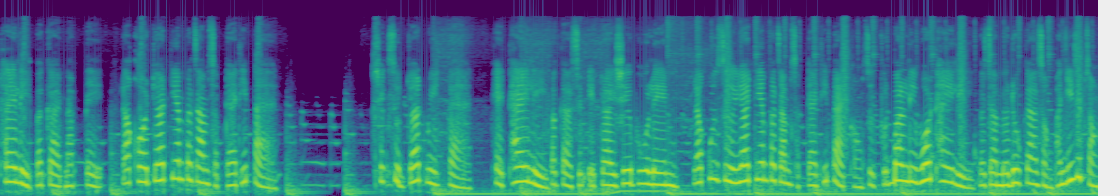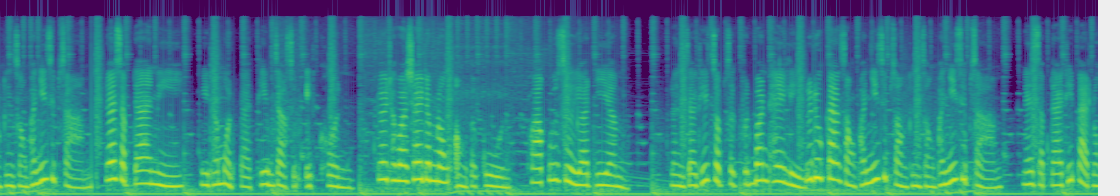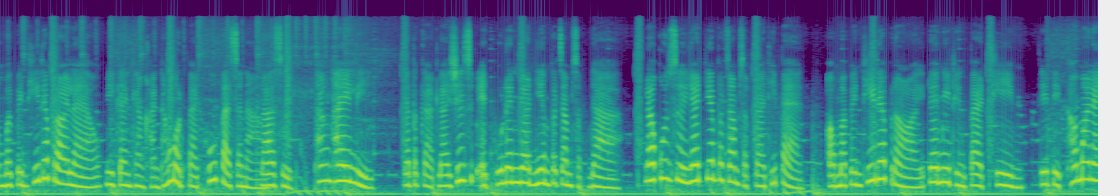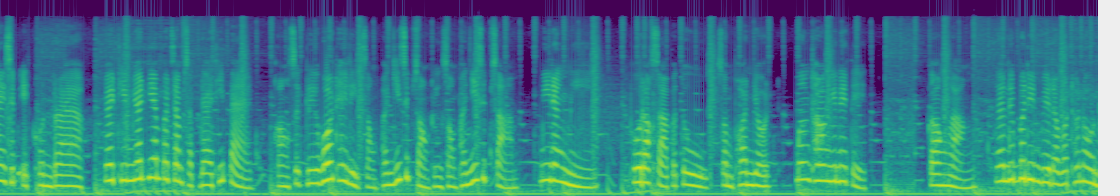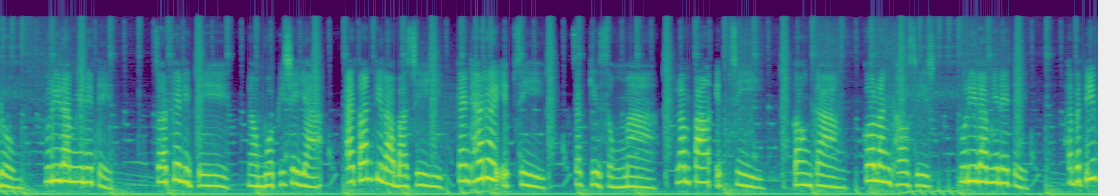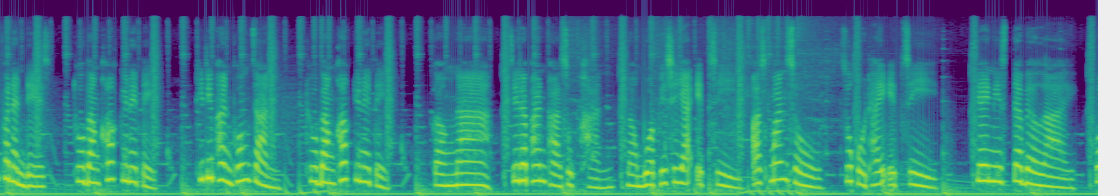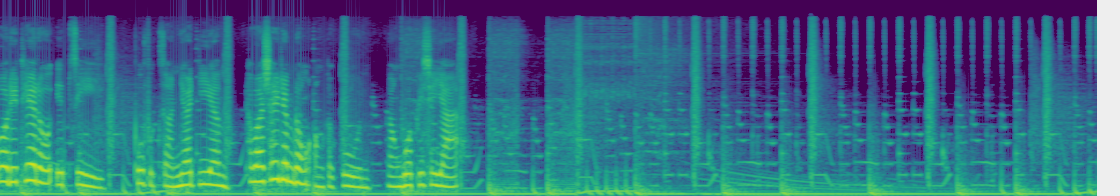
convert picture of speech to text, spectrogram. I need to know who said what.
Speaker 1: ไทยลีกประกาศนักเตะ และโค้ชยอดเยี่ยมประจำสัปดาห์ที่ 8 เช็คสุดยอดวีค8เพจไทยลีกประกาศ 11 รายชื่อผู้เล่น และกุนซือยอดเยี่ยมประจำสัปดาห์ที่ 8 ของศึกฟุตบอลลีโวไทยลีกประจำฤดูกาล 2022-2023 ด้วยสัปดาห์นี้มีทั้งหมด 8 ทีมจาก 11 คน โดยทวชชัยดำรงอ่องตระกูล คว้ากุนซือยอดเยี่ยม หลังจากที่จบศึกฟุตบอลไทยลีกฤดูกาล 2022-2023 ในสัปดาห์ที่ 8 ลงไปเป็นที่เรียบร้อยแล้ว มีการแข่งขันทั้งหมด 8 คู่ 8 สนามล่าสุด ทางไทยลีกได้ประกาศรายชื่อ 11 ผู้เล่นยอดเยี่ยมประจำสัปดาห์ แล้วกุนซือยอดเยี่ยมประจำสัปดาห์ที่ 8 ออกมาเป็นที่เรียบร้อย โดยมีถึง 8 ทีม ที่ติดเข้ามาใน 11 คนแรก โดยทีมยอดเยี่ยมประจำสัปดาห์ที่ 8 ของศึกลีโวไทยลีก 2022-2023 มีดังนี้ ผู้รักษาประตู สมพรยศ เมืองทองยูไนเต็ด กองหลัง และลิบบดินวีรวัฒโนดม บุรีรัมยูไนเต็ด จอร์ดเฟลิเป้นองบัวพิชยะ แอตตันติลาบาซี การท่าเรือเอฟซีจักกิจสงมา ลำปางเอฟซีกองกลาง โกลันคาซิส บุรีรัมยูไนเต็ดฮับเบตี้ฟ r นันเดส ทูบังคอกยูไนเต็ด ทิติพันธ์พ่วงจันทร์ ทูบังคอกยูไนเต็ด กองหน้า จิรพันธ์ผาสุขขันนองบัวพิชยะเอฟซีออสมันโซ สุโขทัยเอฟซี เจนิสดเบลไลโปริเทโรเอฟซีผู้ฝึกสอนยอดเยี่ยม ทวชชัยดำรงอ่องตระกูล น้องบัวพิชยะ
